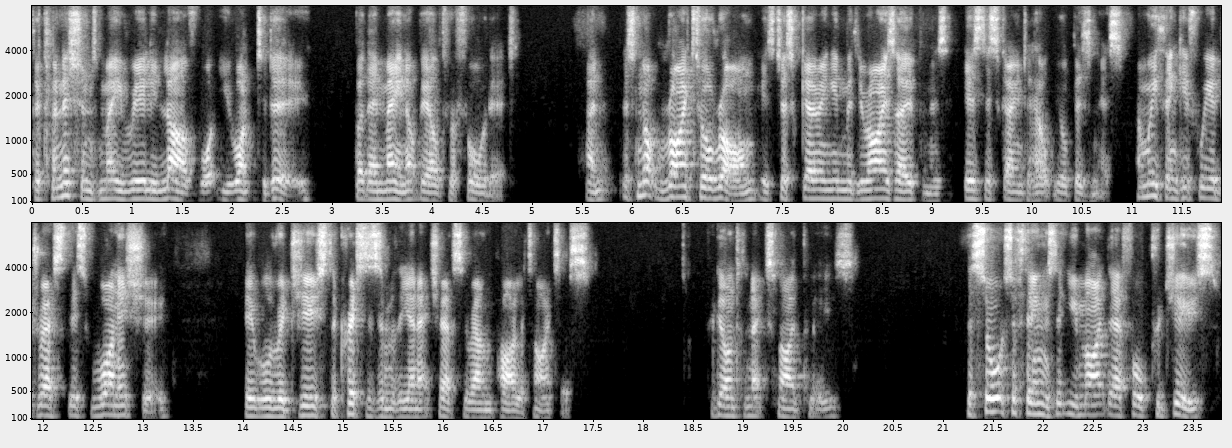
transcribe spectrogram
the clinicians may really love what you want to do, but they may not be able to afford it? And it's not right or wrong, it's just going in with your eyes open as is this going to help your business? And we think if we address this one issue, it will reduce the criticism of the NHS around pilotitis. If we go on to the next slide, please. The sorts of things that you might therefore produce,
